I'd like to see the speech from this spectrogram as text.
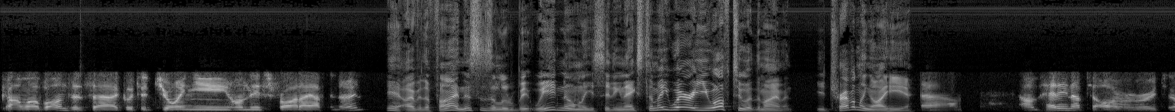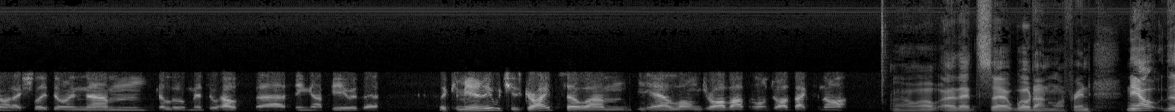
Going well, Bonds. It's uh, good to join you on this Friday afternoon. Yeah, over the phone. This is a little bit weird. Normally you're sitting next to me. Where are you off to at the moment? You're travelling, I hear. Um, I'm heading up to Orroroo tonight, actually, doing um, got a little mental health uh, thing up here with the the community, which is great. So, um, yeah, a long drive up, a long drive back tonight. Oh, well, uh, that's uh, well done, my friend. Now, the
